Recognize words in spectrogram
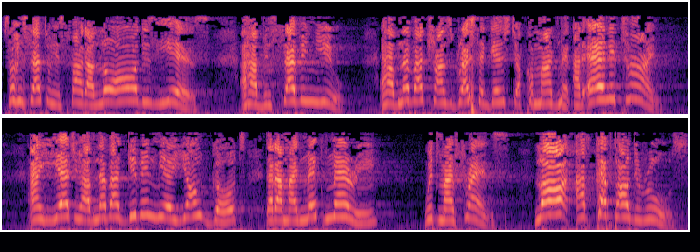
So he said to his father, Lo, all these years I have been serving you. I have never transgressed against your commandment at any time. And yet you have never given me a young goat that I might make merry with my friends. Lord, I've kept all the rules.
